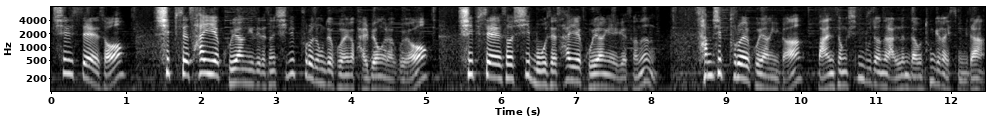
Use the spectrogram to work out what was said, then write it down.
7세에서 10세 사이의 고양이들에서는 12% 정도의 고양이가 발병을 하고요. 10세에서 15세 사이의 고양이에게서는 30%의 고양이가 만성 신부전을 앓는다고 통계가 있습니다.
